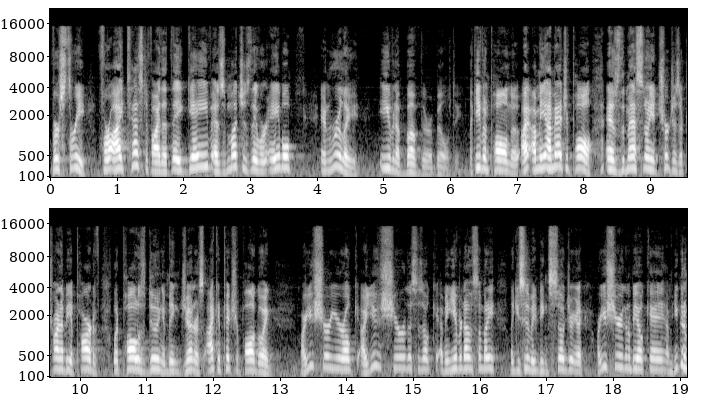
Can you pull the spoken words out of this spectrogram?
Verse 3 For I testify that they gave as much as they were able, and really, even above their ability. Like even Paul knows. I, I, mean, I imagine Paul, as the Macedonian churches are trying to be a part of what Paul is doing and being generous, I can picture Paul going, Are you sure you're okay? Are you sure this is okay? I mean, you ever done with somebody, like you see somebody being so generous, like, Are you sure you're going to be okay? I mean, you gonna,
